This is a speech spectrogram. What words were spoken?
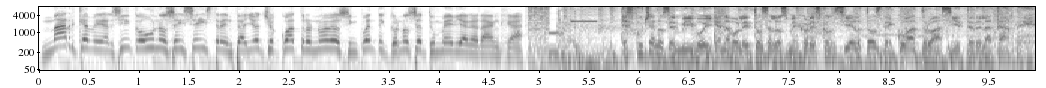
Márcame al 5166-384950 y conoce tu media naranja. Escúchanos en vivo y gana boletos a los mejores conciertos de 4 a 7 de la tarde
